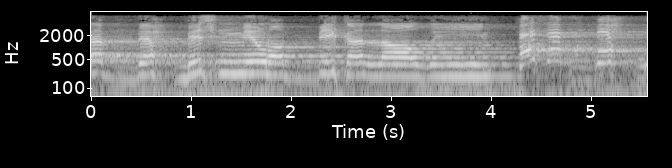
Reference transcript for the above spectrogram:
فسبح باسم ربك العظيم. فسبح باسم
